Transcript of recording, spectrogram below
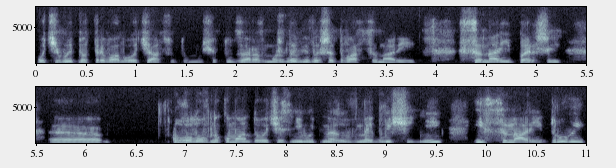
очевидно тривалого часу, тому що тут зараз можливі лише два сценарії. Сценарій перший е, головнокомандувачі знімуть на в найближчі дні, і сценарій другий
